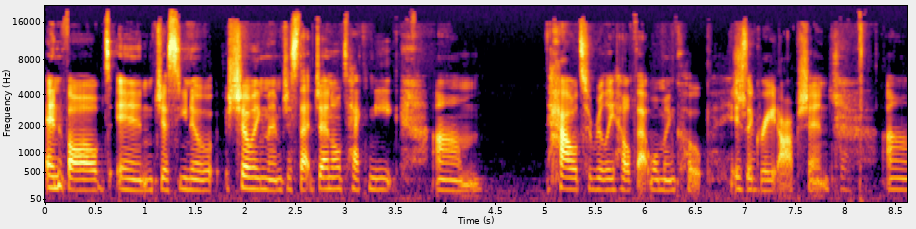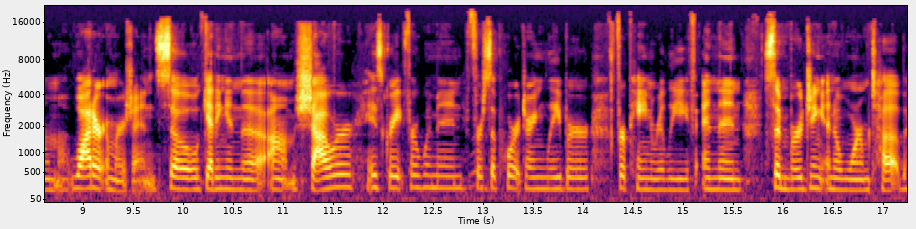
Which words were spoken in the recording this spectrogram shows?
involved in just you know showing them just that gentle technique. Um, how to really help that woman cope is sure. a great option. Sure um, water immersion. So, getting in the um, shower is great for women for support during labor, for pain relief, and then submerging in a warm tub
